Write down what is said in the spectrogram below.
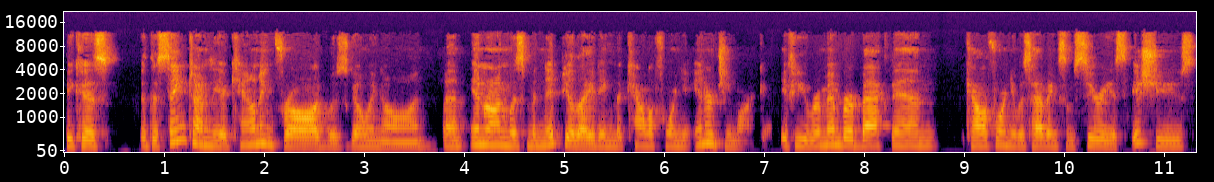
because at the same time the accounting fraud was going on, um, Enron was manipulating the California energy market. If you remember back then, California was having some serious issues,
